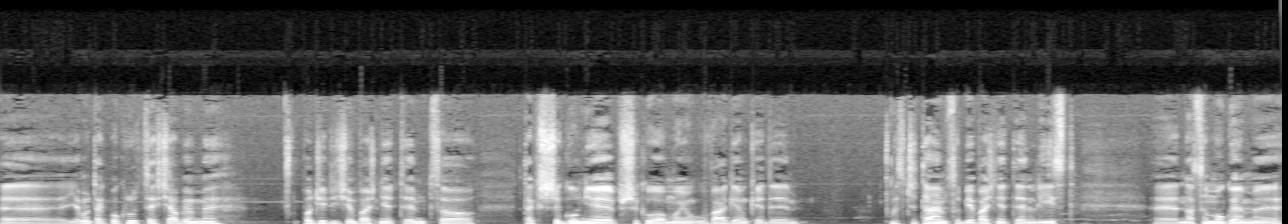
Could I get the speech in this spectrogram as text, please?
E, Ja mam tak pokrótce chciałbym e, podzielić się właśnie tym, co tak szczególnie przykuło moją uwagę, kiedy czytałem sobie właśnie ten list, e, na co mogłem e,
